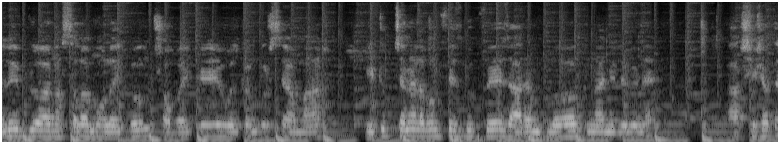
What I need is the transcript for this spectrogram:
হ্যালো ইব্রুয়ান আসসালামু আলাইকুম। সবাইকে ওয়েলকাম করছে আমার ইউটিউব চ্যানেল এবং ফেসবুক পেজ আর এম ব্লগ নাইন ইলেভেনে আর সে সাথে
